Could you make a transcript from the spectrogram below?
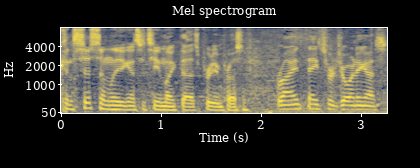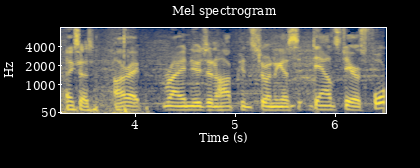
consistently against a team like that is pretty impressive. Ryan, thanks for joining us. Thanks, guys. All right, Ryan Nugent Hopkins joining us downstairs. Four.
